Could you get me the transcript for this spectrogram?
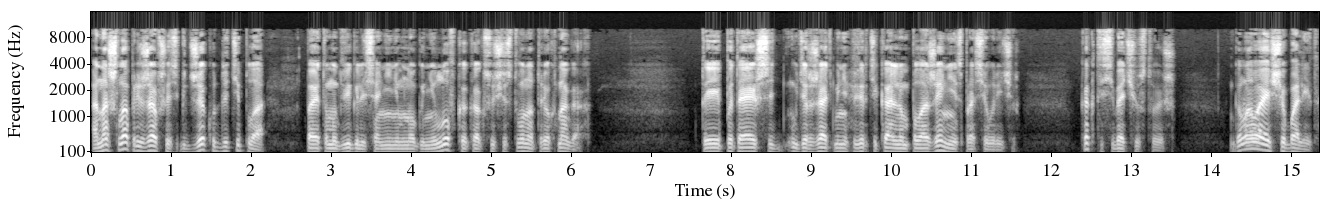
Она шла, прижавшись к Джеку для тепла, поэтому двигались они немного неловко, как существо на трех ногах. «Ты пытаешься удержать меня в вертикальном положении?» — спросил Ричард. «Как ты себя чувствуешь?» «Голова еще болит».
